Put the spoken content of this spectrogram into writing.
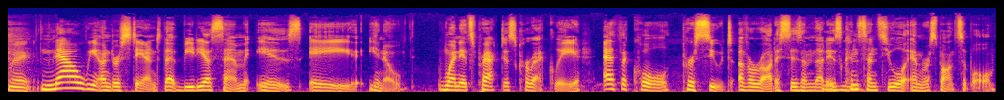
Right. Now we understand that BDSM is a, you know, when it's practiced correctly, ethical pursuit of eroticism that is consensual and responsible.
